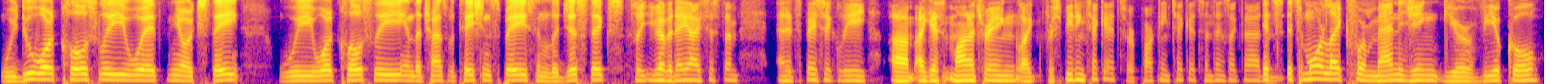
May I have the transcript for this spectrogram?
We do work closely with New York State. We work closely in the transportation space and logistics. So you have an AI system, and it's basically, um, I guess, monitoring like for speeding tickets or parking tickets and things like that. It's it's more like for managing your vehicle,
